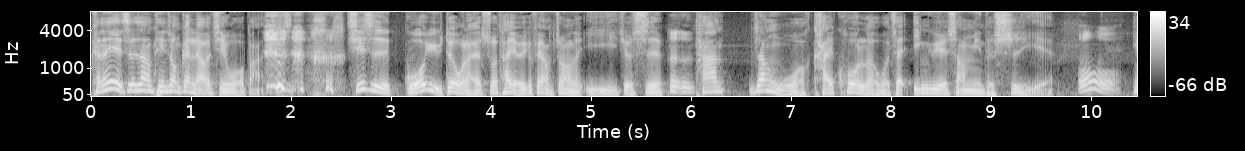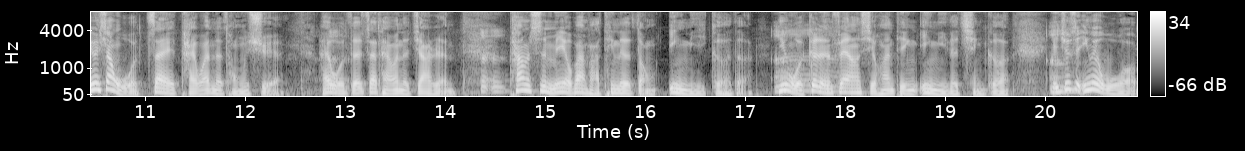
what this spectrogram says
可能也是让听众更了解我吧。其实国语对我来说，它有一个非常重要的意义，就是它让我开阔了我在音乐上面的视野。哦，因为像我在台湾的同学。还有我的在台湾的家人，他们是没有办法听得懂印尼歌的，因为我个人非常喜欢听印尼的情歌，也就是因为我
